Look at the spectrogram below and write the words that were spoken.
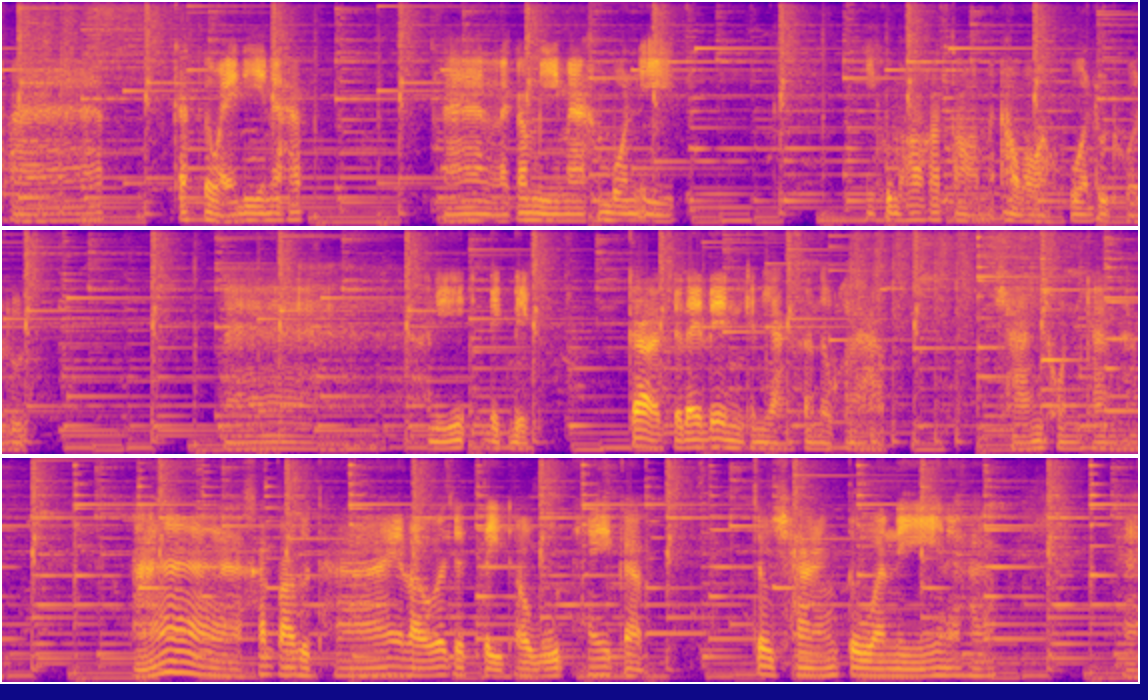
ฟ้าก็สวยดีนะครับอ่าแล้วก็มีมาข้างบนอีกนี่คุณพ่อเขาต่อมาเอาเอาหัวหลุดหัวหลุดอ่าอันนี้เด็กๆ ก็จะได้เล่นกันอย่างสนุกนะครับ ช้างชนกันครับอ่าขั้นตอนสุดท้ายเราก็จะติดอาวุธให้กับเจ้าช้างตัวนี้นะครับอ่า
